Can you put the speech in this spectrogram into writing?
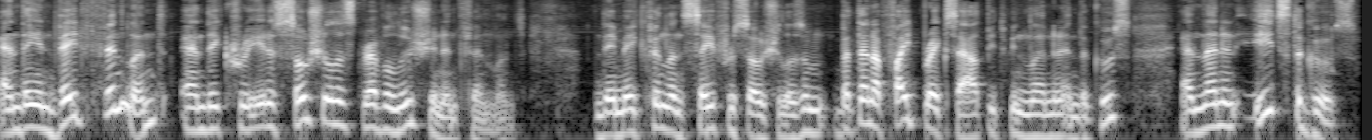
and they invade Finland and they create a socialist revolution in Finland. They make Finland safe for socialism, but then a fight breaks out between Lenin and the goose, and Lenin eats the goose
